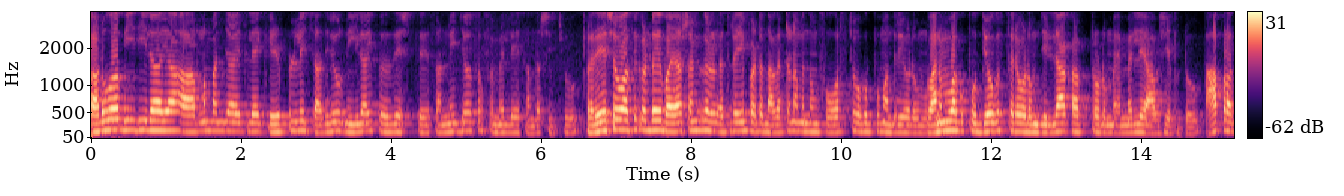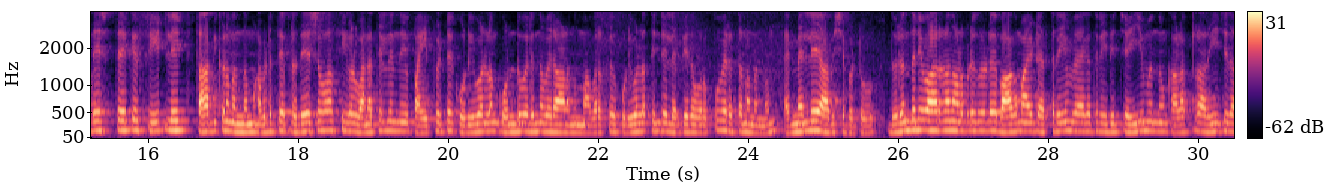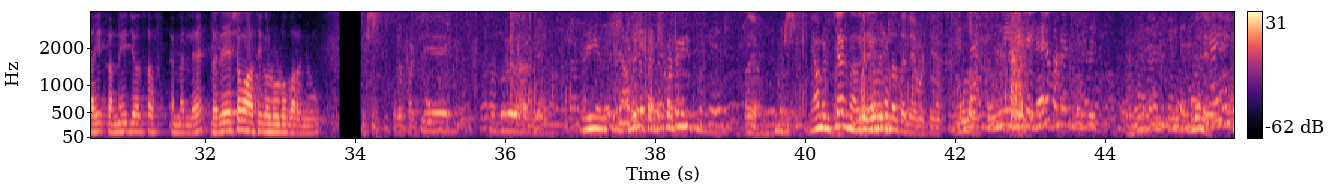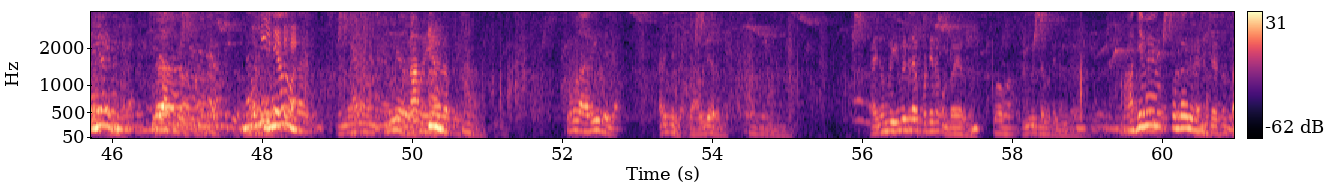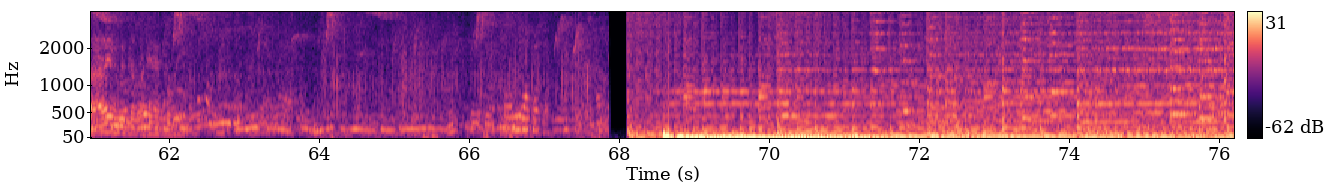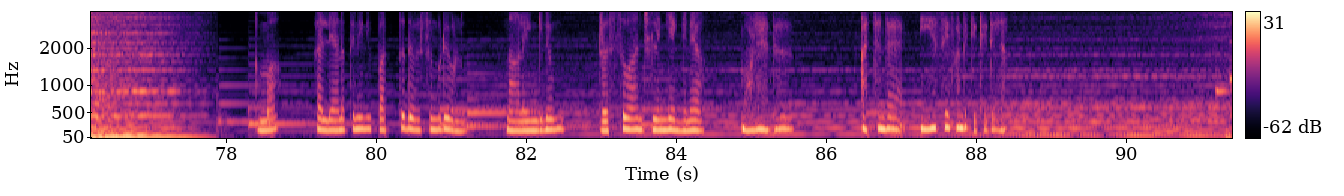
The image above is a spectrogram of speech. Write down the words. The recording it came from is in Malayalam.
കടുവ ഭീതിയിലായ ആർണം പഞ്ചായത്തിലെ കീഴ്പള്ളി ചതിരൂർ നീലായി പ്രദേശത്ത് Sunny Joseph M L A സന്ദർശിച്ചു. പ്രദേശവാസികളുടെ ഭയാശങ്കകൾ എത്രയും പെട്ടെന്ന് അകറ്റണമെന്നും ഫോറസ്റ്റ് വകുപ്പ് മന്ത്രിയോടും വനം വകുപ്പ് ഉദ്യോഗസ്ഥരോടും ജില്ലാ കളക്ടറോടും എം എൽ എ ആവശ്യപ്പെട്ടു. ആ പ്രദേശത്തേക്ക് സ്ട്രീറ്റ് ലൈറ്റ് സ്ഥാപിക്കണമെന്നും അവിടുത്തെ പ്രദേശവാസികൾ വനത്തിൽ നിന്ന് പൈപ്പിട്ട് കുടിവെള്ളം കൊണ്ടുവരുന്നവരാണെന്നും അവർക്ക് കുടിവെള്ളത്തിന്റെ ലഭ്യത ഉറപ്പുവരുത്തണമെന്നും എം എൽ എ ആവശ്യപ്പെട്ടു. ദുരന്ത നിവാരണ നടപടികളുടെ ഭാഗമായിട്ട് എത്രയും വേഗത്തിൽ ഇത് ചെയ്യുമെന്നും കളക്ടർ അറിയിച്ചതായി Sunny Joseph M L A പ്രദേശവാസികളോട് പറഞ്ഞു. ഞാൻ വിളിച്ചായിരുന്നു അവരെ. വീട്ടിലെ തന്നെയാ പട്ടി. നിങ്ങൾ അറിയുന്നില്ല അറിഞ്ഞില്ല രാവിലെ അറിഞ്ഞു ഈ വീട്ടിലെ പട്ടീനെ കൊണ്ടുപോയായിരുന്നു. ഈ വീട്ടിലെ കുട്ടീനെ കൊണ്ടുപോയി ആദ്യമേ കൊണ്ടുപോയി താഴെ ഒരു വീട്ടിലെ പട്ടീനെ കൊണ്ടുപോയി. അമ്മ കല്യാണത്തിന് ഇനി പത്ത് ദിവസം കൂടി ഉള്ളൂ. നാളെയെങ്കിലും ഡ്രസ്സ് വാങ്ങിച്ചില്ലെങ്കിൽ എങ്ങനെയാ? മോളെ അത് അച്ഛന്റെ ഇ എസ് ഐ ഫണ്ട് കിട്ടിയിട്ടില്ല.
